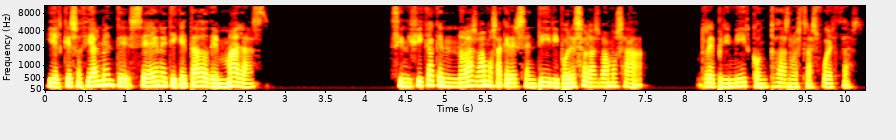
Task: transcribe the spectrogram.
Y el que socialmente se hayan etiquetado de malas significa que no las vamos a querer sentir y por eso las vamos a reprimir con todas nuestras fuerzas.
